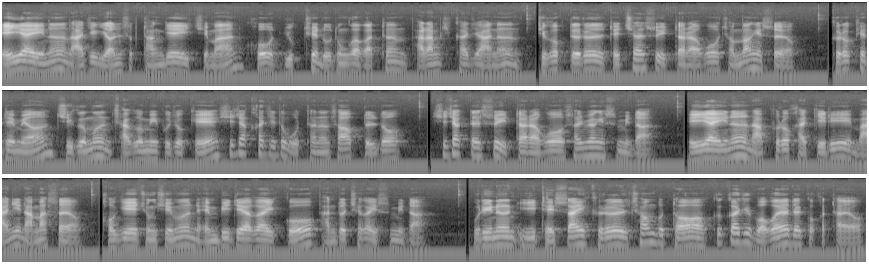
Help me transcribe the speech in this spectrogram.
AI는 아직 연습 단계에 있지만 곧 육체 노동과 같은 바람직하지 않은 직업들을 대체할 수 있다라고 전망했어요. 그렇게 되면 지금은 자금이 부족해 시작하지도 못하는 사업들도 시작될 수 있다라고 설명했습니다. AI는 앞으로 갈 길이 많이 남았어요. 거기에 중심은 엔비디아가 있고 반도체가 있습니다. 우리는 이 데사이클을 처음부터 끝까지 먹어야 될 것 같아요.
